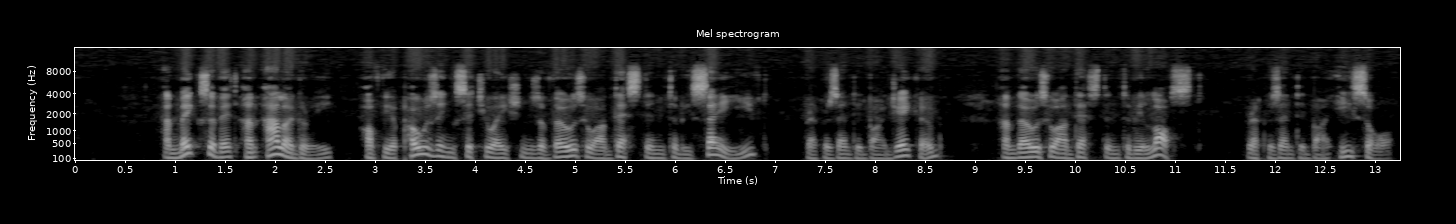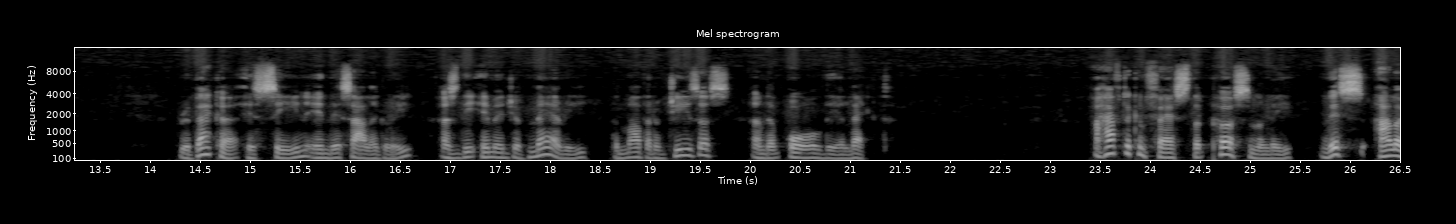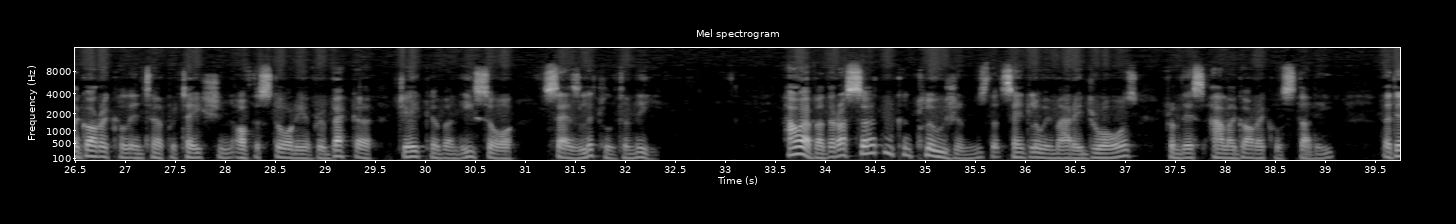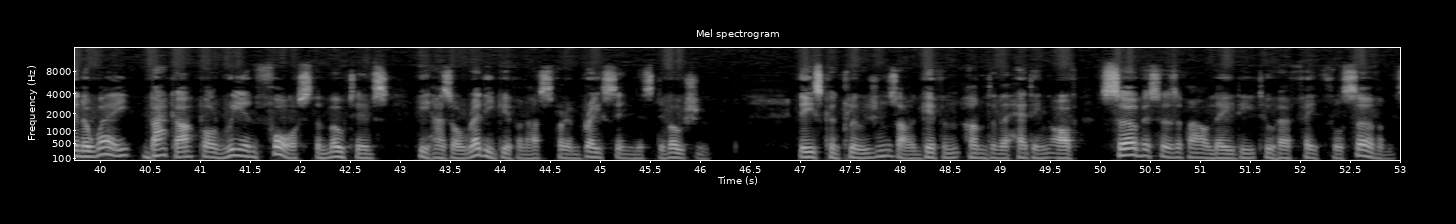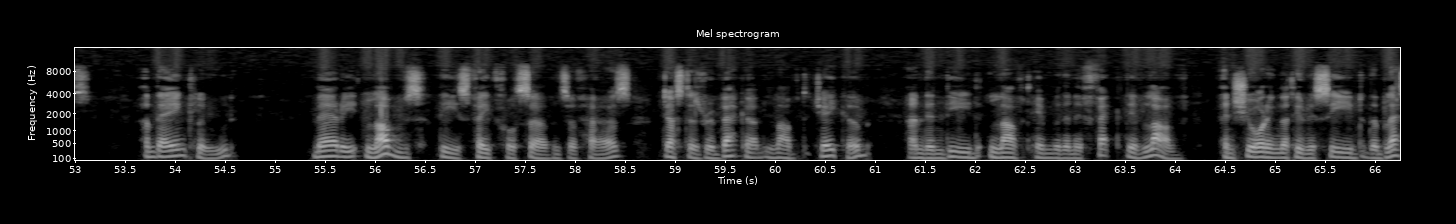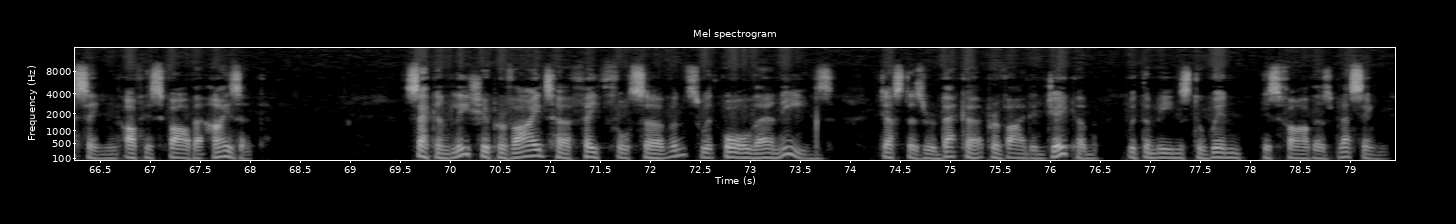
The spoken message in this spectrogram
and makes of it an allegory of the opposing situations of those who are destined to be saved, represented by Jacob, and those who are destined to be lost, represented by Esau. Rebecca is seen in this allegory as the image of Mary, the mother of Jesus and of all the elect. I have to confess that personally this allegorical interpretation of the story of Rebecca, Jacob, and Esau says little to me. However, there are certain conclusions that St. Louis Marie draws from this allegorical study that in a way back up or reinforce the motives he has already given us for embracing this devotion. These conclusions are given under the heading of Services of Our Lady to her faithful servants, and they include Mary loves these faithful servants of hers, just as Rebekah loved Jacob, and indeed loved him with an effective love, ensuring that he received the blessing of his father Isaac. Secondly, she provides her faithful servants with all their needs, just as Rebekah provided Jacob with the means to win his father's blessing.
